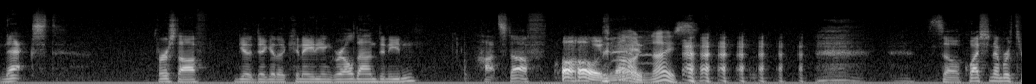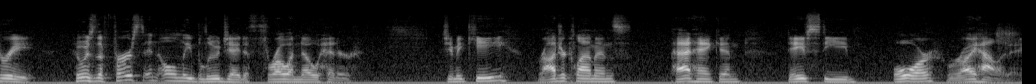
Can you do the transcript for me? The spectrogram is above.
next. First off, get a dig of the Canadian Grill down Dunedin. Hot stuff. oh, Oh, nice. nice. So, question number three Who was the first and only Blue Jay to throw a no hitter? Jimmy Key, Roger Clemens, Pat Hentgen, Dave Stieb, or Roy Halladay?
